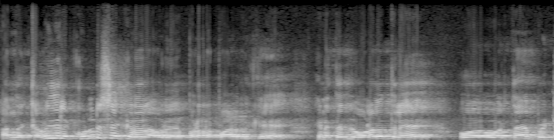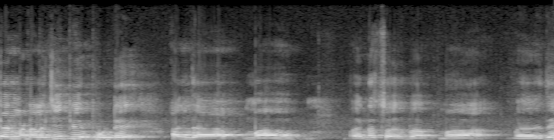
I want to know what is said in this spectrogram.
அந்த கவிதையில் கொண்டு சேர்க்கறதுல அவர் படுற பாடலுக்கு எனக்கு தெரிஞ்ச உலகத்தில் ஒருத்தன் பிரிட்டன் மண்டல ஜிபியை போட்டு அந்த என்ன சொல் இது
